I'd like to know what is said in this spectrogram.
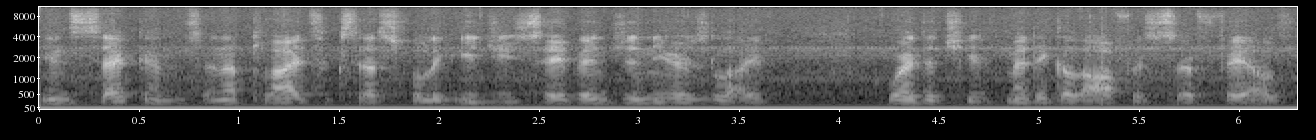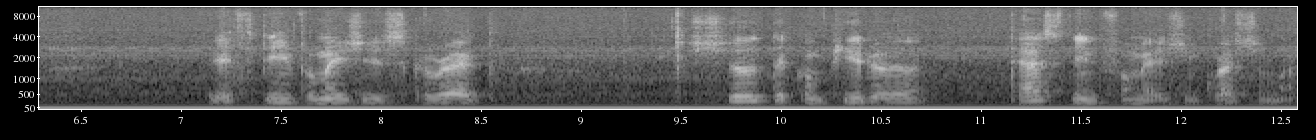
in seconds and applied successfully, e.g. save engineer's life where the chief medical officer fails if the information is correct. Should the computer test the information? Question mark.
